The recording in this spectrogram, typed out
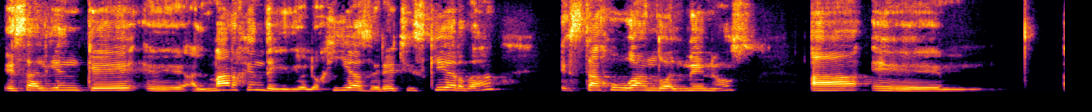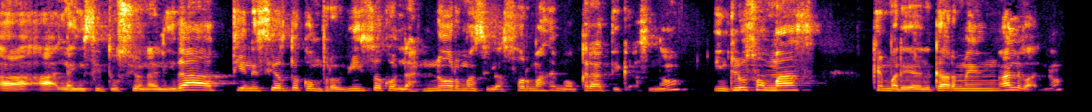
es alguien que, eh, al margen de ideologías derecha-izquierda, está jugando al menos em, a, a, la institucionalidad, tiene cierto compromiso con las normas y las formas democráticas, ¿no? Incluso más que María del Carmen Alba, ¿no?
